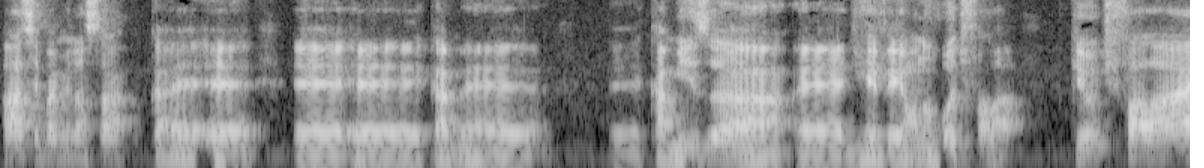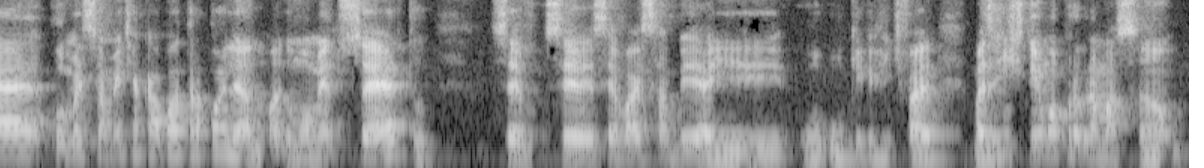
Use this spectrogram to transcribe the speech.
Ah, você vai me lançar é, é, é, é camisa de Réveillon? Não vou te falar porque eu te falar é, comercialmente acaba atrapalhando, mas no momento certo você vai saber aí o, o que, que, a gente faz. Mas a gente tem uma programação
